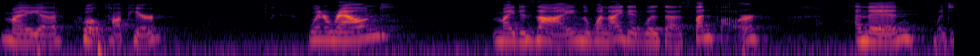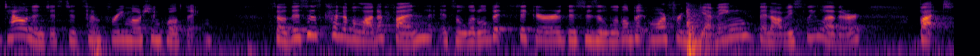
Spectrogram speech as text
my uh, quilt top here. Went around my design, the one I did was a sunflower, and then went to town and just did some free motion quilting. So this is kind of a lot of fun. It's a little bit thicker. This is a little bit more forgiving than obviously leather, but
